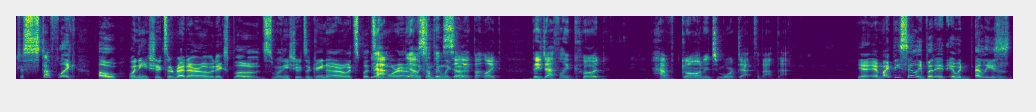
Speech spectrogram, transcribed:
Just stuff like, oh, when he shoots a red arrow, it explodes. When he shoots a green arrow, it splits Yeah, into more arrows. yeah, like something, something like silly, that. but like they definitely could have gone into more depth about that. Yeah, it might be silly, but it, it would at least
